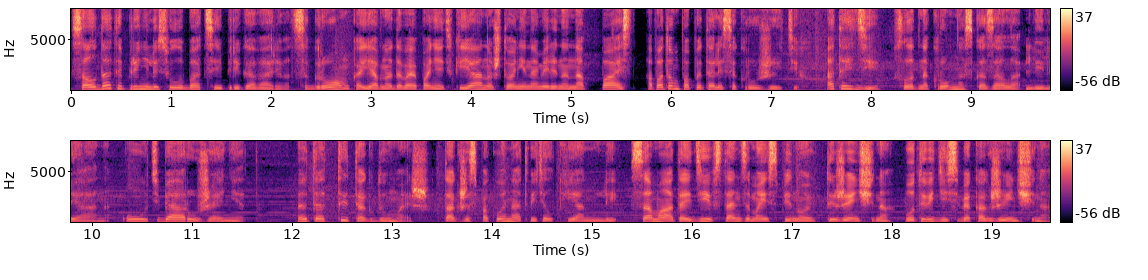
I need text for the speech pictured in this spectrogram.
Солдаты принялись улыбаться и переговариваться, громко, явно давая понять Кьяну, что они намерены напасть, а потом попытались окружить их. «Отойди», — хладнокровно сказала Лилиана. «У тебя оружия нет». «Это ты так думаешь», — также спокойно ответил Кьян Ли. «Сама отойди и встань за моей спиной. Ты женщина, вот и веди себя как женщина».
